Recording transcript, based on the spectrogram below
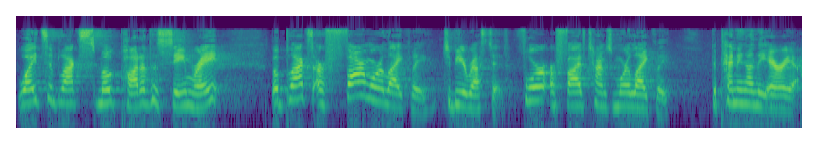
whites and blacks smoke pot at the same rate, but blacks are far more likely to be arrested, four or five times more likely, depending on the area.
